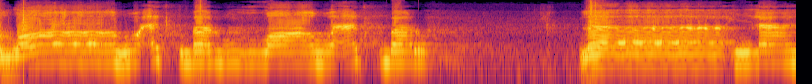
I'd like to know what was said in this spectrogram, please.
الله أكبر الله أكبر. لا إله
